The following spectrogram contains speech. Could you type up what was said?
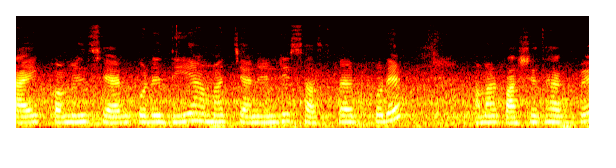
লাইক কমেন্ট শেয়ার করে দিয়ে আমার চ্যানেলটি সাবস্ক্রাইব করে আমার পাশে থাকবে।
